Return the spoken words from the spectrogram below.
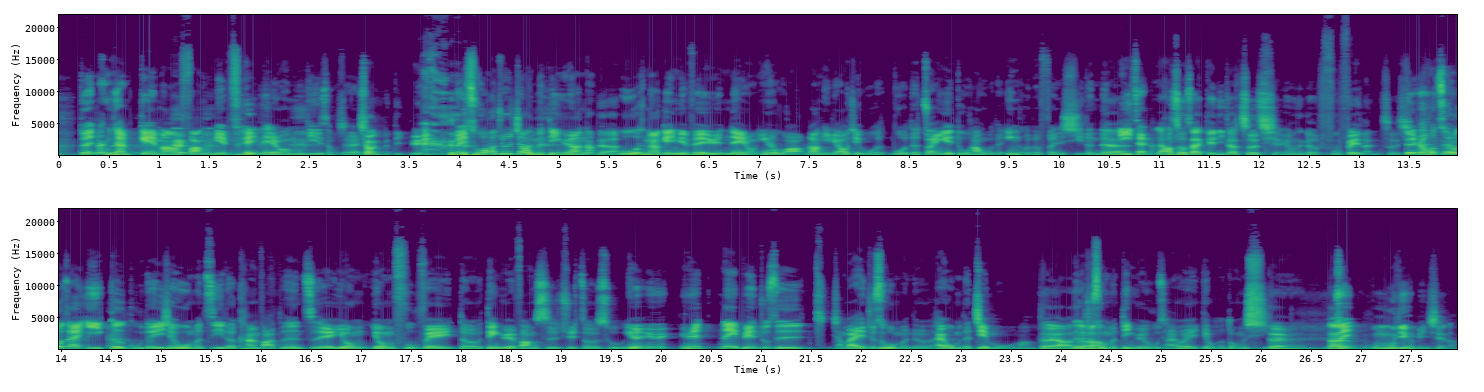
对，那你看 Gamma 放免费内容的目的是什么？对不对？叫你们订阅。没错啊，就是叫你们订阅啊。那我为什么要给你免费的内容？因为我要让你了解我我的专业度和我的硬核的分析的能力在哪。然后最后再给你叫折钱，用那个付费栏折钱。对，然后最后再以个股的一些我们自己的看法等等之类，用用付费的订阅方式去折数。因为因为因为那边就是讲白一点，就是我们的还有我们的建模嘛。对啊，那个就是我们订阅户才会有的东西。对，所以我们目的很明显啊。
